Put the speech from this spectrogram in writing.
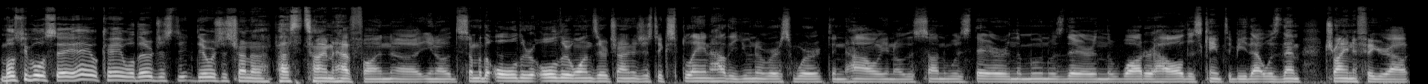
Most people will say hey okay well they're just they were just trying to pass the time and have fun. Uh, you know some of the older older ones they're trying to just explain how the universe worked and how you know the sun was there and the moon was there and the water how all this came to be. That was them trying to figure out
